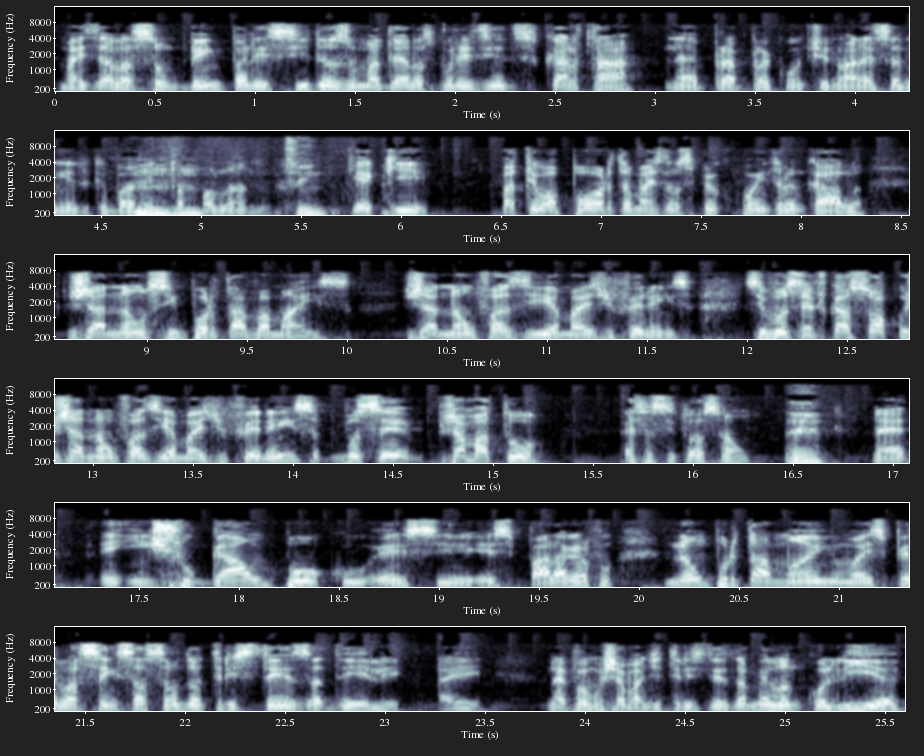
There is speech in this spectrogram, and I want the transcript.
mas elas são bem parecidas, uma delas por exemplo descartar, né, para continuar nessa linha do que o Barreto está uhum, falando. Sim. Que é que bateu a porta, mas não se preocupou em trancá-la. Já não se importava mais já não fazia mais diferença. Se você ficar só com já não fazia mais diferença, você já matou essa situação. É. Né? Enxugar um pouco esse, esse parágrafo, não por tamanho, mas pela sensação da tristeza dele aí. Né, vamos chamar de tristeza, da melancolia,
